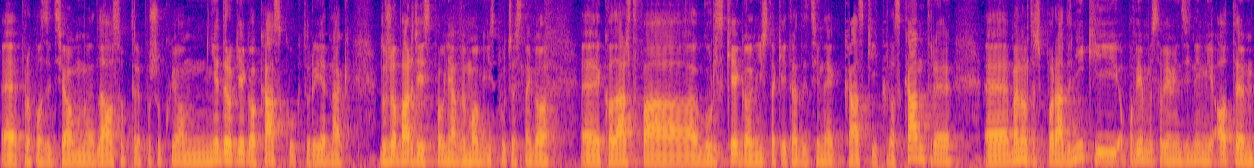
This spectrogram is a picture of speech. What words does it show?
e, propozycją dla osób, które poszukują niedrogiego kasku, który jednak dużo bardziej spełnia wymogi współczesnego e, kolarstwa górskiego niż takie tradycyjne kaski cross country. E, Będą też poradniki, opowiemy sobie innymi o tym,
